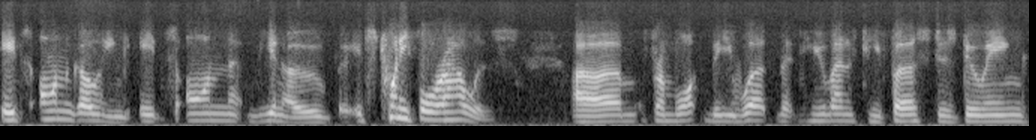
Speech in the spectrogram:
It's ongoing. It's on. You know, it's 24 hours um, from what the work that Humanity First is doing.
